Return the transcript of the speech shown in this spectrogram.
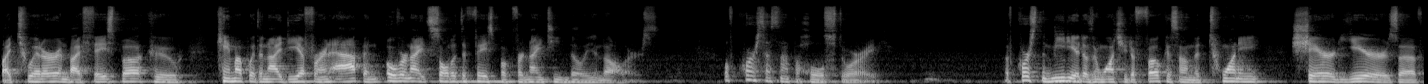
by Twitter and by Facebook who came up with an idea for an app and overnight sold it to Facebook for $19 billion. Of course, that's not the whole story. Of course, the media doesn't want you to focus on the 20 shared years of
